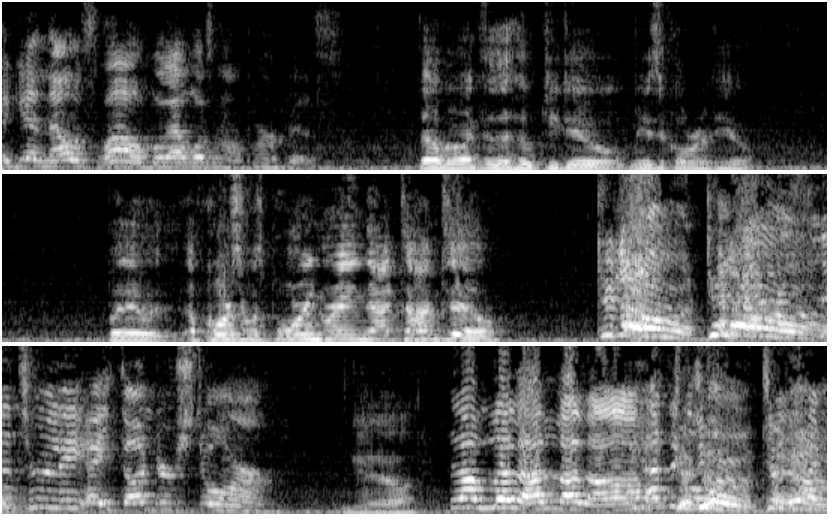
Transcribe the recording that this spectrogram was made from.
Again, that was loud, but that wasn't on purpose. Then we went to the Hoop-Dee-Doo Musical Revue. But it was, of course, it was pouring rain that time too. Ta-da! And there was literally a thunderstorm. Yeah. La la la la la. We had to go, we had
